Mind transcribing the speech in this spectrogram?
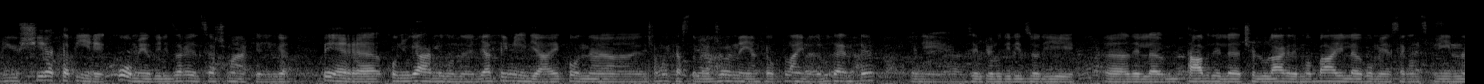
riuscire a capire come utilizzare il search marketing per coniugarlo con gli altri media e con eh, diciamo, il customer journey anche offline dell'utente, quindi ad esempio l'utilizzo eh, del tab del cellulare, del mobile come second screen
